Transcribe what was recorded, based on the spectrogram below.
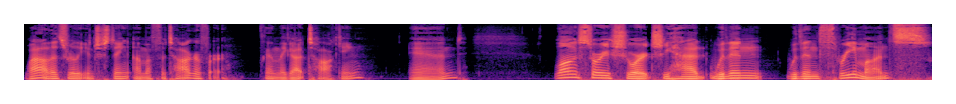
Wow, that's really interesting. I'm a photographer. And they got talking. And long story short, she had within within three months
